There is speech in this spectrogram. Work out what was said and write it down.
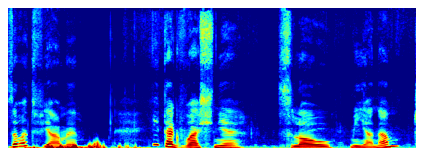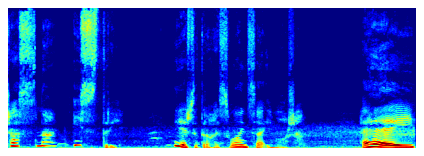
załatwiamy. I tak właśnie slow mija nam czas na Istrii. I jeszcze trochę słońca i morza. Hej!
